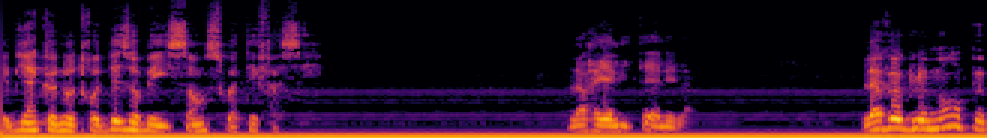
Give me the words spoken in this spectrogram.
eh bien, que notre désobéissance soit effacée. La réalité, elle est là. L'aveuglement peut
